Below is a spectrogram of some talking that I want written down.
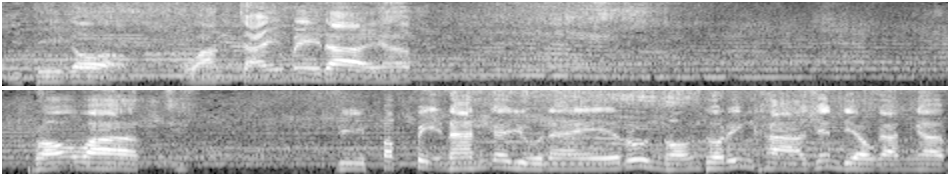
กีตีก็โอวางใจไม่ได้ครับ เพราะว่าฟีปัปปินั้นก็อยู่ในรุ่นของทัวริงคาร์เช่นเดียวกันครับ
